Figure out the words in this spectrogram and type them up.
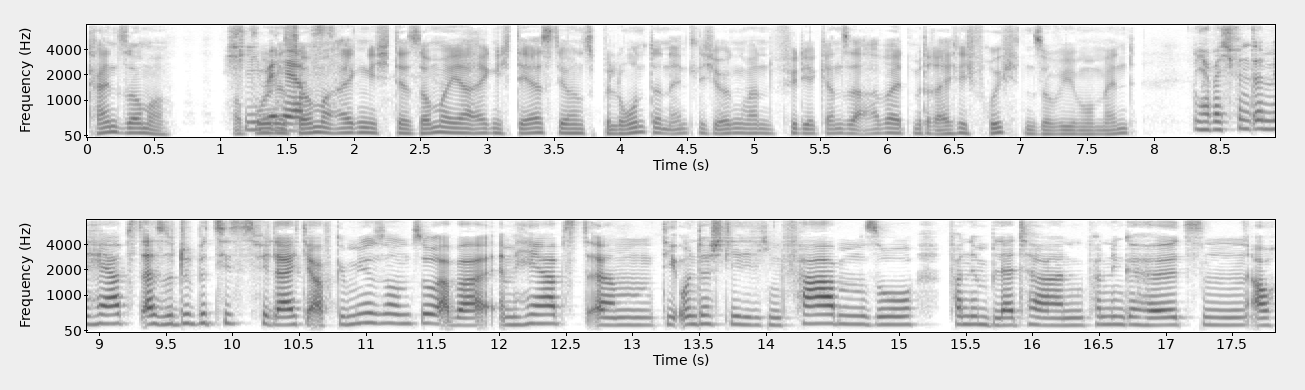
kein Sommer. Ich Obwohl der. Sommer eigentlich, der Sommer ja eigentlich der ist, der uns belohnt, dann endlich irgendwann für die ganze Arbeit mit reichlich Früchten, so wie im Moment. Ja, aber ich finde im Herbst, also du beziehst es vielleicht ja auf Gemüse und so, aber im Herbst ähm, die unterschiedlichen Farben so von den Blättern, von den Gehölzen, auch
